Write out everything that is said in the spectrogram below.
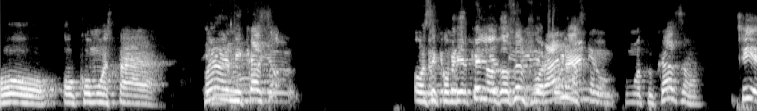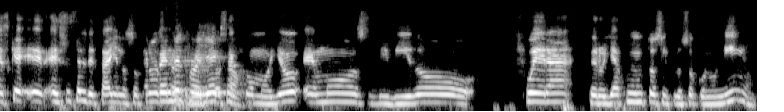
O, o cómo está. Bueno, en mi caso, O se convierten los dos en foráneos, como, tu caso. Sí, es que eh, ese es el detalle. Nosotros, Depende del proyecto. como yo, hemos vivido fuera, pero ya juntos, incluso con un niño.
